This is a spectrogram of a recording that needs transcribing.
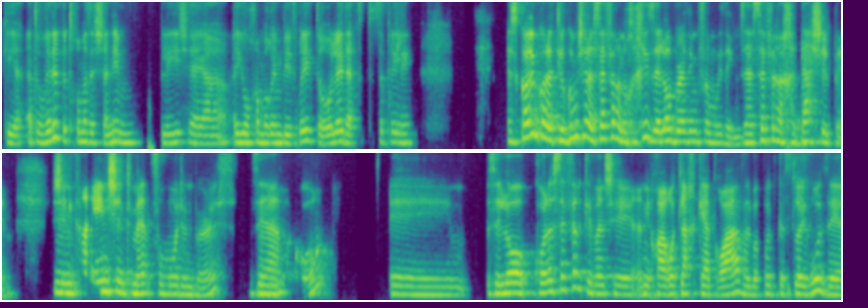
כי את עובדת בתחום הזה שנים, בלי שהיו חמורים בעברית, או לא יודעת, תספרי לי. אז קודם כל, התרגום של הספר הנוכחי זה לא Birthing From Within, זה הספר החדש של פם, שנקרא mm-hmm. Ancient Map for Modern Birth, זה mm-hmm. המקור. אה, זה לא כל הספר, כיוון שאני יכולה להראות לך כי את רואה, אבל בפודקאסט לא יראו, זה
